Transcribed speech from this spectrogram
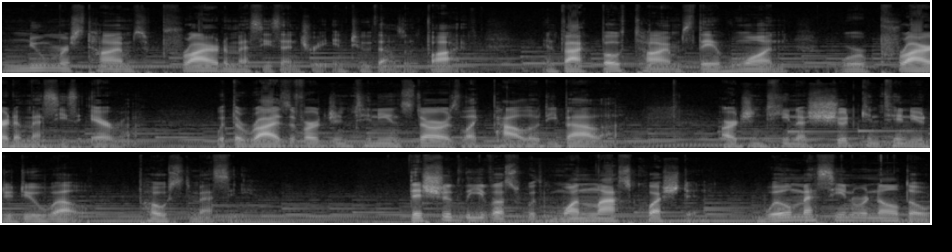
numerous times prior to Messi's entry in 2005. In fact, both times they have won were prior to Messi's era. With the rise of Argentinian stars like Paulo Dybala, Argentina should continue to do well post Messi. This should leave us with one last question Will Messi and Ronaldo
